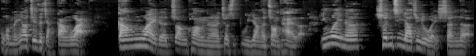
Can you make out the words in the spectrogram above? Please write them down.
我们要接着讲缸外。缸外的状况呢，就是不一样的状态了，因为呢，春季要进入尾声了。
